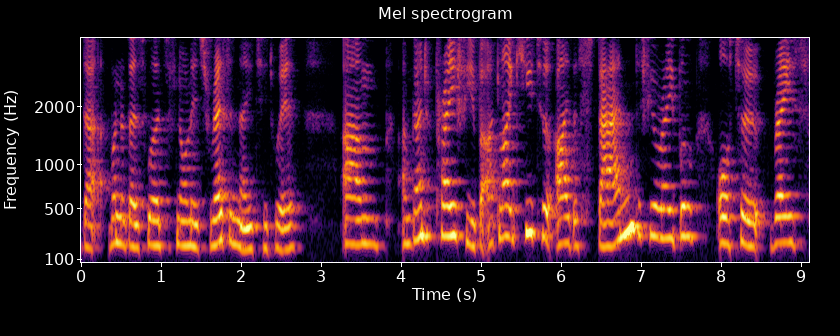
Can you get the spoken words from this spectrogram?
that one of those words of knowledge resonated with, um, I'm going to pray for you, but I'd like you to either stand if you're able or to raise,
